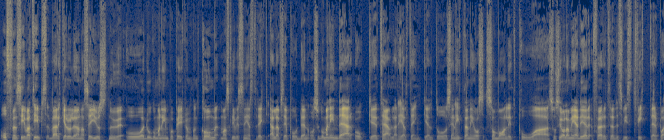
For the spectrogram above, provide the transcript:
offensiva tips verkar att löna sig just nu och då går man in på patreon.com. Man skriver snedstreck LFC-podden och så går man in där och eh, tävlar helt enkelt. Och sen hittar ni oss som vanligt på sociala medier, företrädesvis Twitter på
